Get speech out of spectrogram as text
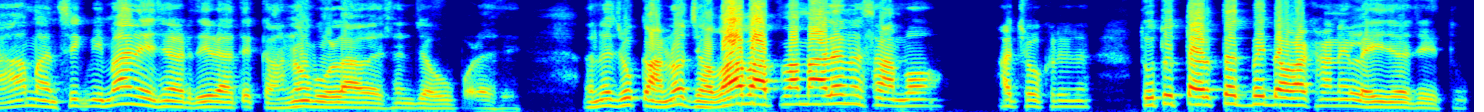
આ માનસિક બીમારી છે, અડધી રાતે કાનો બોલાવે છે ને જવું પડે છે. અને જો કાનો જવાબ આપવા માંડે ને સામો, આ છોકરીને, તો તો તરત જ ભાઈ દવાખાને લઈ જજે તું.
